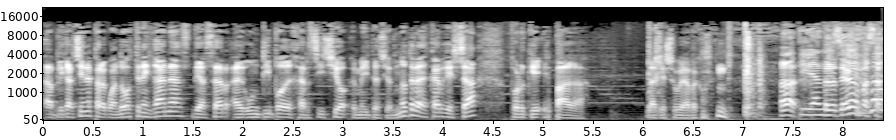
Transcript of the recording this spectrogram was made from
aplicaciones para cuando vos tenés ganas de hacer algún tipo de ejercicio en meditación. No te la descargues ya porque es paga. La que yo voy a recomendar. Pero te voy a pasar.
